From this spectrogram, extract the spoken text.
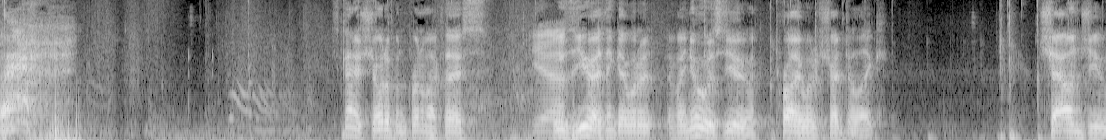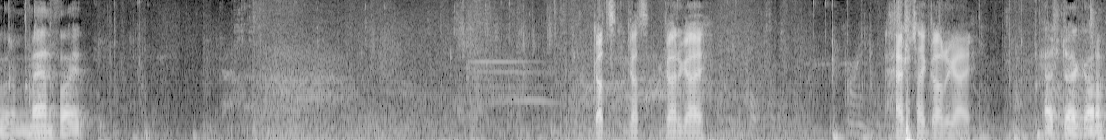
Ah! Just kind of showed up in front of my face. If Yeah. it was you, I think I would have. If I knew it was you, I probably would have tried to, like, challenge you in a man fight. Got got got a guy. Hashtag got a guy. Hashtag got him.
